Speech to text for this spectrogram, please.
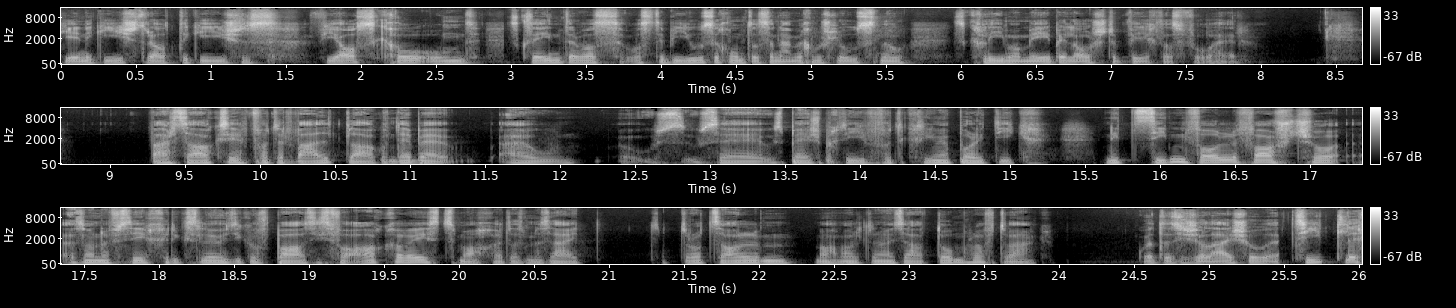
die Energiestrategie ist ein Fiasko und jetzt sehen wir, was, was dabei rauskommt, dass er nämlich am Schluss noch das Klima mehr belastet vielleicht als vorher. Wer sagt sich von der Weltlage und eben auch aus, aus, äh, aus Perspektive von der Klimapolitik nicht sinnvoll, fast schon so eine Versicherungslösung auf Basis von AKWs zu machen, dass man sagt, trotz allem machen wir halt ein neues Atomkraftwerk? Gut, das ist allein schon zeitlich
